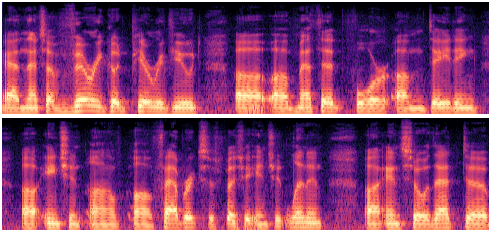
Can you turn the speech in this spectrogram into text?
and that's a very good peer-reviewed uh, uh, method for um, dating uh, ancient uh, uh, fabrics, especially ancient linen, uh, and so that uh,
